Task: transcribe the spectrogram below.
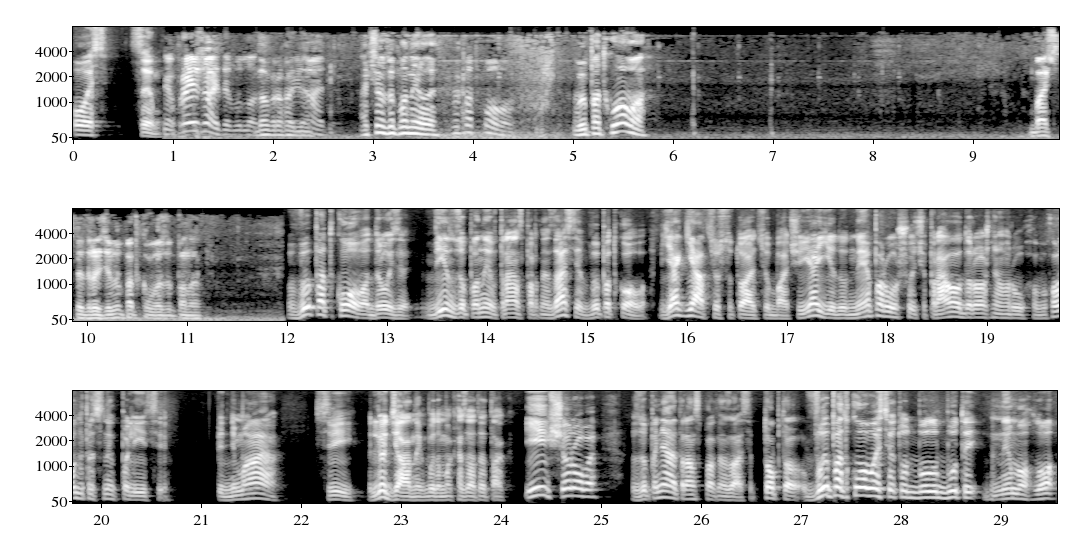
ось цим. Ні, Проїжджайте, будь ласка. Доброго дня. проїжджайте. А що зупинили? Випадково. Випадково? Бачите, друзі, випадково зупинили. Випадково, друзі, він зупинив транспортний засіб випадково. Як я цю ситуацію бачу? Я їду, не порушуючи правила дорожнього руху. Виходить працівник поліції, піднімає свій льодяник, будемо казати так. І що робить? Зупиняє транспортний засіб. Тобто випадковості тут було бути не могло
